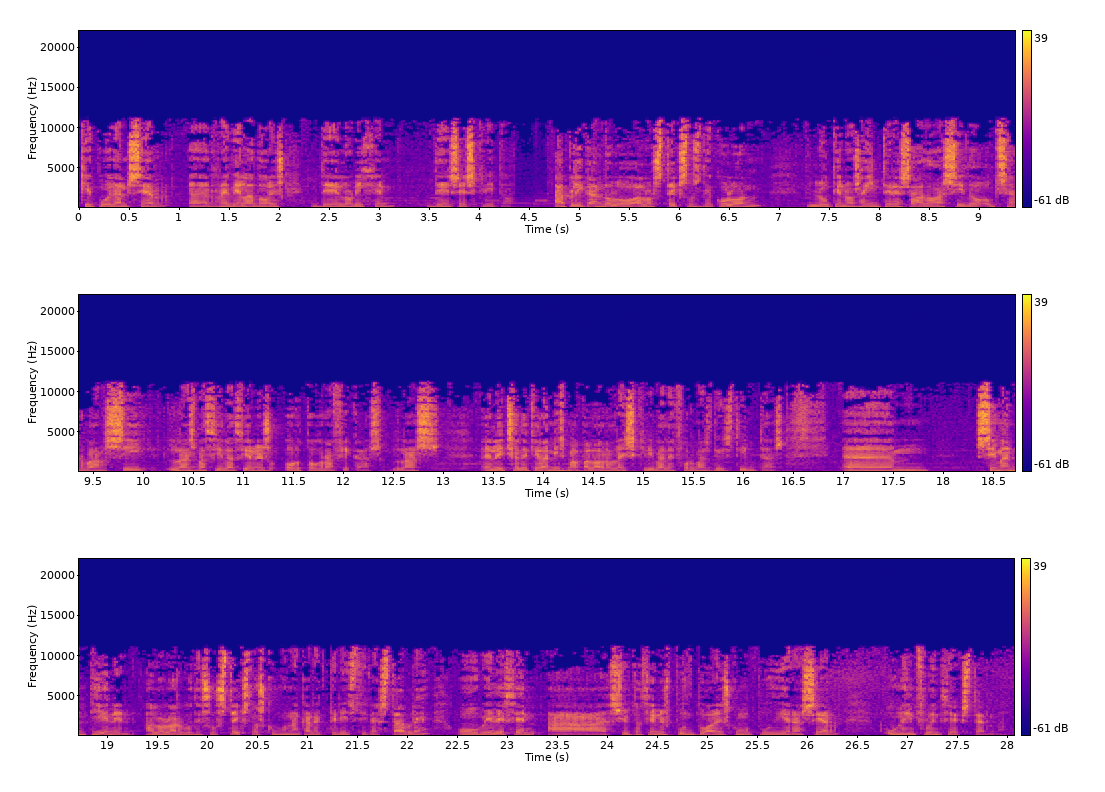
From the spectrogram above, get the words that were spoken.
que puedan ser eh, reveladores del origen de ese escrito. Aplicándolo a los textos de Colón, lo que nos ha interesado ha sido observar si las vacilaciones ortográficas, el hecho de que la misma palabra la escriba de formas distintas, eh, se mantienen a lo largo de sus textos como una característica estable o obedecen a situaciones puntuales como pudiera ser una influencia externa.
